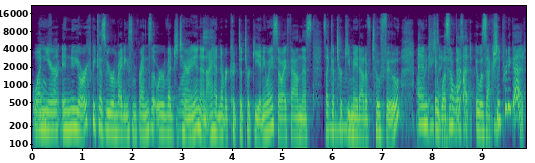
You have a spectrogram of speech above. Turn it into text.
one Ooh, year fun. in New York because we were inviting some friends that were vegetarian right. and I had never cooked a turkey anyway. So I found this, it's like mm-hmm. a turkey mm-hmm. made out of tofu oh, and it wasn't How bad. Was it? it was actually pretty good.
